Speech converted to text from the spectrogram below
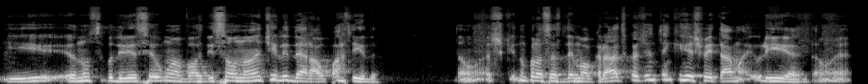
E eu não poderia ser uma voz dissonante e liderar o partido. Então, acho que no processo democrático a gente tem que respeitar a maioria. Então, é,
